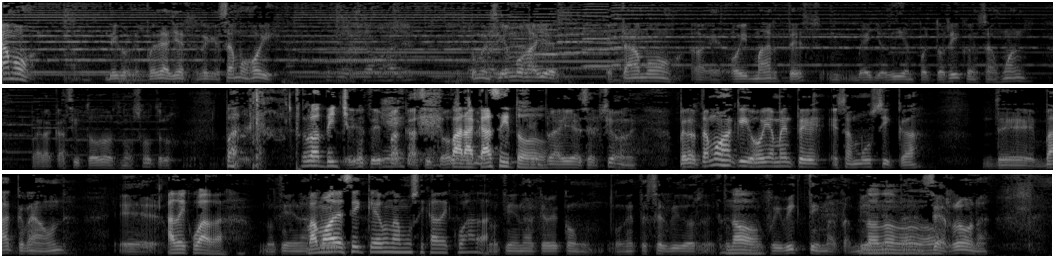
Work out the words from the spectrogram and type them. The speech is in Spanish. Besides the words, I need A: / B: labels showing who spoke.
A: Regresamos. Digo, después de ayer, regresamos hoy. Como decíamos ayer, estamos eh, hoy martes, un bello día en Puerto Rico, en San Juan, para casi todos nosotros.
B: Para- tú lo has dicho.
A: Sí, sí,
B: bien.
A: para casi todos.
B: Para casi todo.
A: Siempre hay excepciones. Pero estamos aquí, obviamente, esa música de background eh,
B: Adecuada.
A: no tiene nada
B: Vamos a
A: ver-
B: decir que es una música adecuada.
A: no tiene nada que ver con, con este servidor. Esto-
B: No.
A: Fui víctima también
B: No,
A: de
B: no,
A: esta
B: no, no.
A: encerrona.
